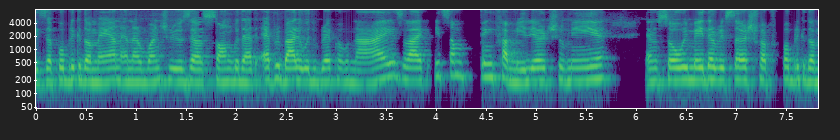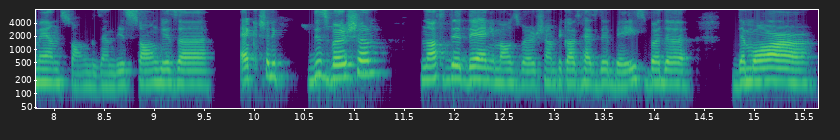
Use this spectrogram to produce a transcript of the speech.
it's a public domain and I want to use a song that everybody would recognize, like it's something familiar to me. And so we made a research of public domain songs and this song is a, actually this version, not the, the animals version because it has the bass, but the, the more,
